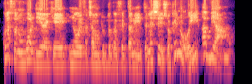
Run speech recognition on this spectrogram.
Questo non vuol dire che noi facciamo tutto perfettamente, nel senso che noi abbiamo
